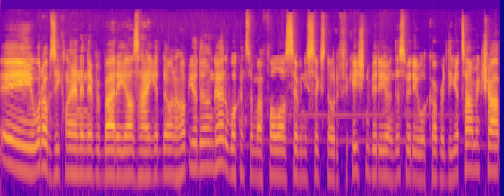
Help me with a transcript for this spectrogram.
Hey, what up Z-Clan and everybody else, how you doing? I hope you're doing good. Welcome to my Fallout 76 notification video. In this video we'll cover the Atomic Shop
